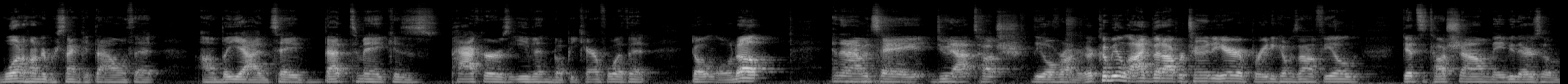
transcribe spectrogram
100% get down with it. Um, but yeah, I'd say bet to make is Packers even, but be careful with it. Don't load up. And then I would say do not touch the over under. There could be a live bet opportunity here if Brady comes on the field, gets a touchdown. Maybe there's a,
